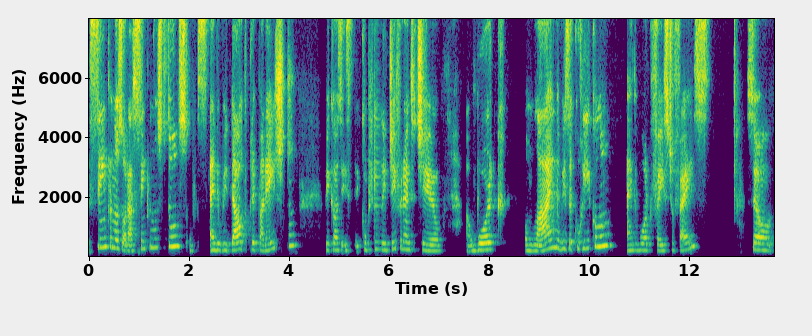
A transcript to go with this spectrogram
synchronous or asynchronous tools and without preparation, because it's completely different to uh, work online with a curriculum and work face-to-face. So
